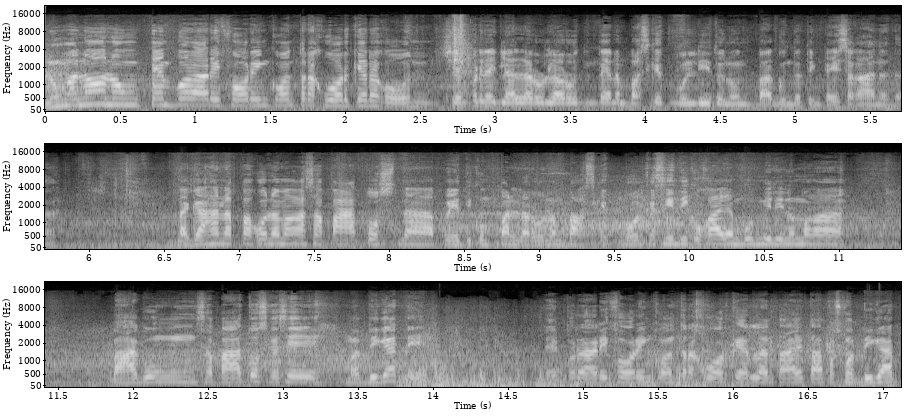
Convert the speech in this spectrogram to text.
Nung ano, nung temporary foreign contract worker ako, syempre naglalaro-laro din tayo ng basketball dito nung bagong dating tayo sa Canada. Naghahanap ako ng mga sapatos na pwede kong panlaro ng basketball kasi hindi ko kayang bumili ng mga bagong sapatos kasi mabigat eh. Temporary foreign contract worker lang tayo tapos mabigat.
